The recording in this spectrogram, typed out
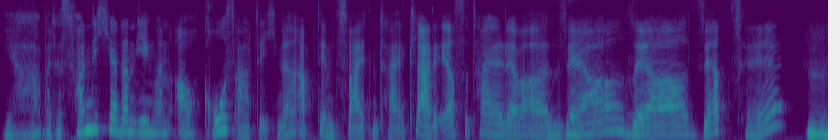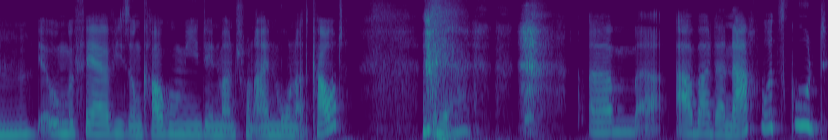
Ja, aber das fand ich ja dann irgendwann auch großartig, ne? Ab dem zweiten Teil. Klar, der erste Teil, der war sehr, sehr, sehr zäh. Hm. Ja, ungefähr wie so ein Kaugummi, den man schon einen Monat kaut. Ja. Ähm, äh, aber danach wurde es gut.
